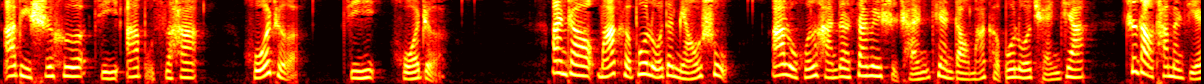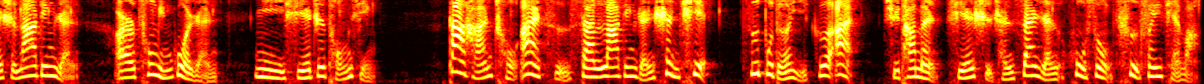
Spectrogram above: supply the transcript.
阿必师呵及阿卜斯哈，活者。即活者，按照马可波罗的描述，阿鲁浑汗的三位使臣见到马可波罗全家，知道他们皆是拉丁人，而聪明过人，拟携之同行。大汗宠爱此三拉丁人甚切，兹不得已割爱，许他们携使臣三人护送赐妃前往。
